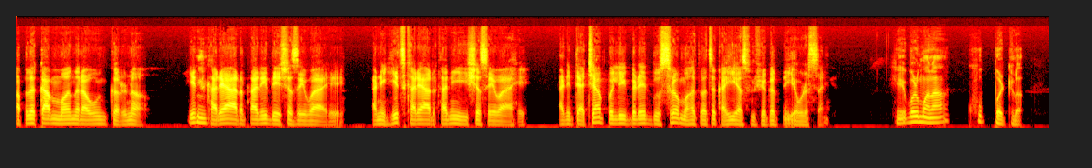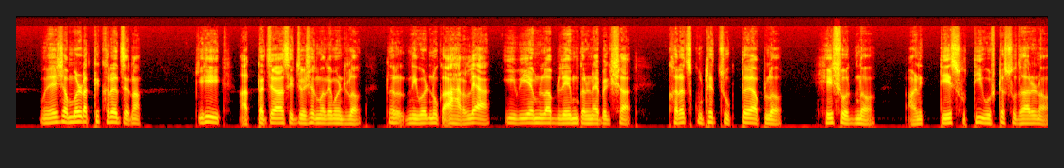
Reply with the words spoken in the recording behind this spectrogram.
आपलं काम मन राहून करणं हीच. खऱ्या अर्थाने देशसेवा आहे आणि हीच खऱ्या अर्थाने ईशसेवा आहे आणि त्याच्या पलीकडे दुसरं महत्त्वाचं काही असू शकत नाही एवढंच सांगेन. हे पण मला खूप पटलं. म्हणजे हे शंभर टक्के खरंच आहे ना की आत्ताच्या सिच्युएशनमध्ये म्हटलं तर निवडणुका हारल्या ई व्ही एमला ब्लेम करण्यापेक्षा खरंच कुठे चुकतंय आपलं हे शोधणं आणि ते ती गोष्ट सुधारणं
